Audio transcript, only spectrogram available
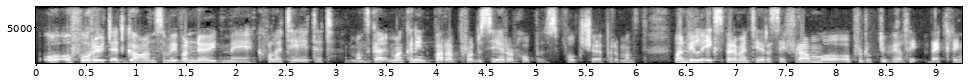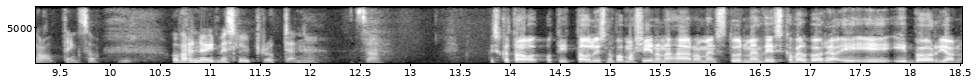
och, och få ut ett garn som vi var nöjd med kvaliteten. Man, ska, man kan inte bara producera och hoppas folk köper det. Man, man vill experimentera sig fram och, och produktutveckling och allting. Så, och vara nöjd med slutprodukten. Så. Vi ska ta och titta och lyssna på maskinerna här om en stund, men vi ska väl börja i, i, i början.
